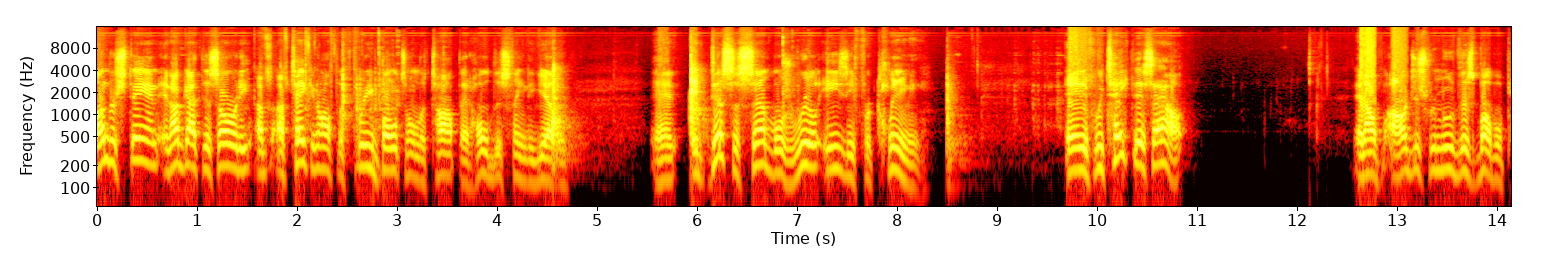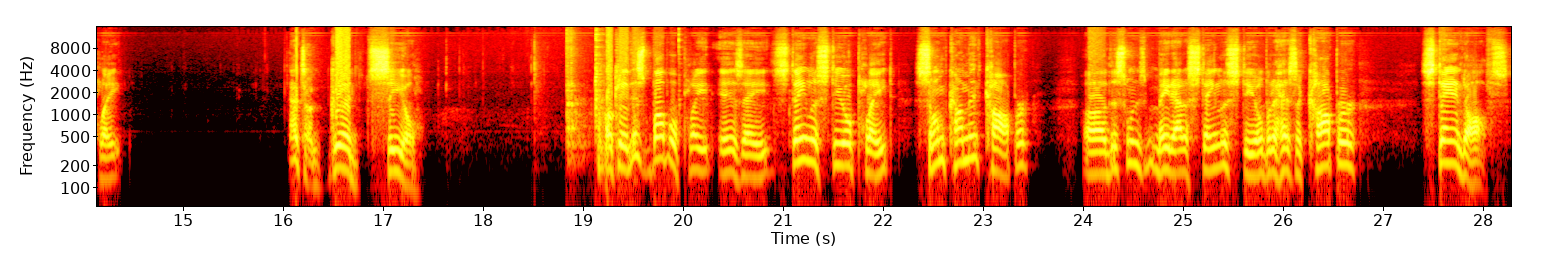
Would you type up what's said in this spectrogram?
understand, and I've got this already, I've, I've taken off the three bolts on the top that hold this thing together. And it disassembles real easy for cleaning. And if we take this out, and I'll, I'll just remove this bubble plate, that's a good seal. Okay, this bubble plate is a stainless steel plate. Some come in copper. Uh, this one's made out of stainless steel, but it has a copper standoffs.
